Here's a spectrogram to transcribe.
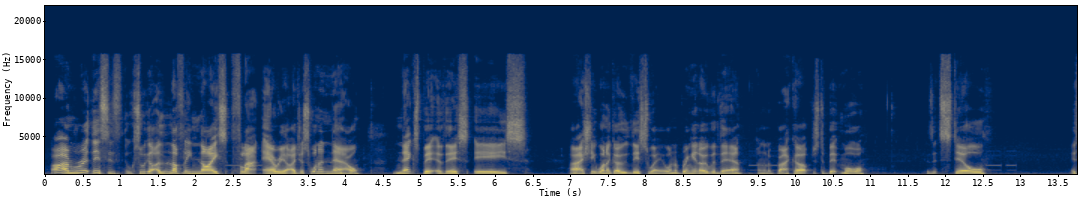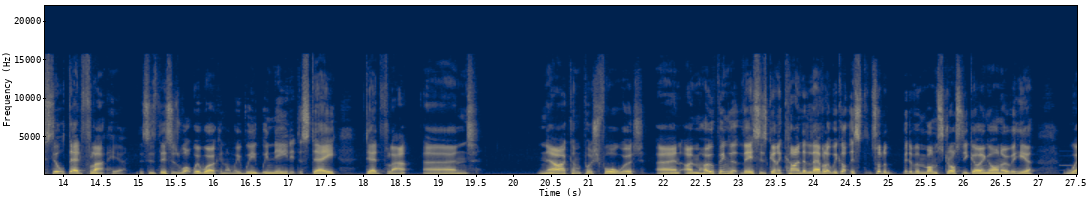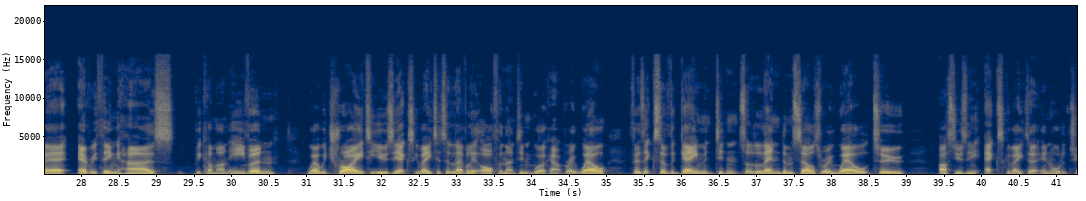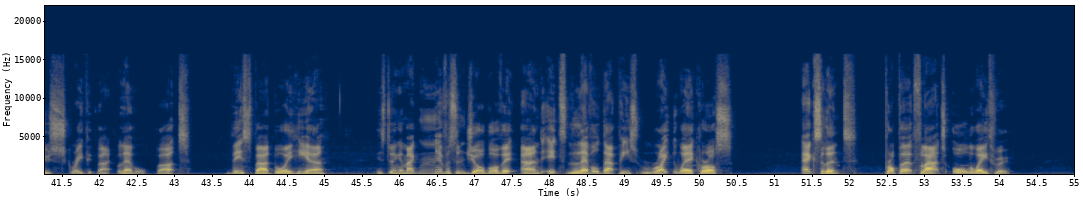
Oh, I'm this is so we got a lovely, nice, flat area. I just want to now. Next bit of this is I actually want to go this way. I want to bring it over there. I'm going to back up just a bit more because it's still it's still dead flat here. This is this is what we're working on. We we we need it to stay dead flat and now I can push forward and I'm hoping that this is going to kind of level it. We got this sort of bit of a monstrosity going on over here where everything has become uneven, where we tried to use the excavator to level it off and that didn't work out very well. Physics of the game didn't sort of lend themselves very well to us using the excavator in order to scrape it back level. But this bad boy here is doing a magnificent job of it and it's leveled that piece right the way across. Excellent. Proper flat all the way through.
